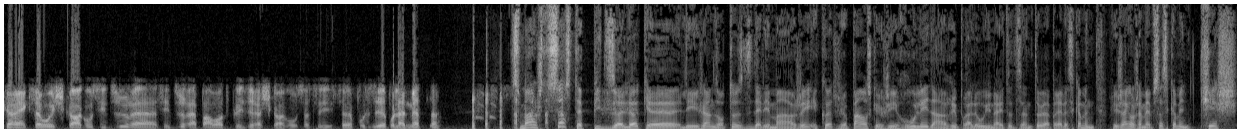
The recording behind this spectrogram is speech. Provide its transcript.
Correct, ça, oui. Chicago, c'est dur, à, c'est dur à pas avoir du plaisir à Chicago. Ça, c'est ça, faut le dire, faut l'admettre, là. tu manges ça, cette pizza-là que les gens nous ont tous dit d'aller manger? Écoute, je pense que j'ai roulé dans la rue pour aller au United Center après. C'est comme une... Les gens qui n'ont jamais vu ça, c'est comme une quiche.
